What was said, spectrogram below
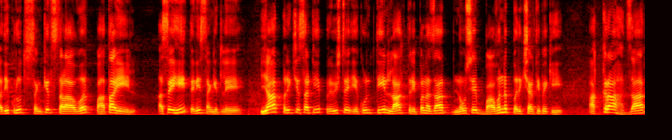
अधिकृत संकेतस्थळावर पाहता येईल असेही त्यांनी सांगितले. या परीक्षेसाठी प्रविष्ट एकूण तीन लाख त्रेपन्न हजार नऊशे बावन्न परीक्षार्थीपैकी अकरा हजार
